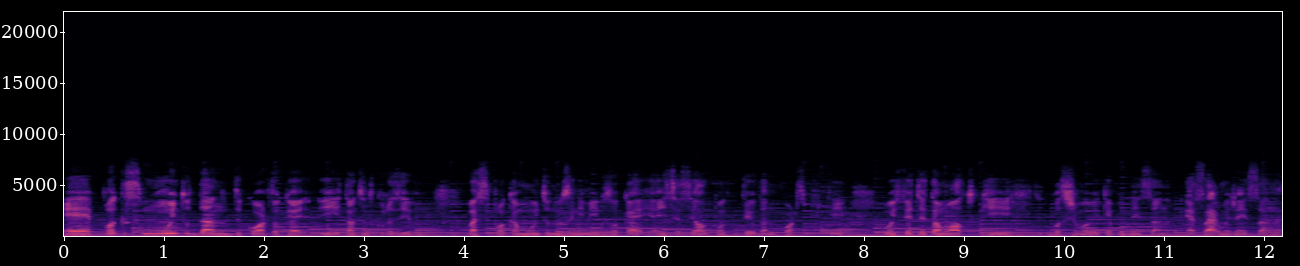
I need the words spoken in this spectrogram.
é, proca-se muito dano de corte, ok? E tanto de corrosivo vai se procar muito nos inimigos, ok? É essencial ponto, ter o dano de corte porque o efeito é tão alto que vocês vão ver que é build insana. Essa arma já é insana.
